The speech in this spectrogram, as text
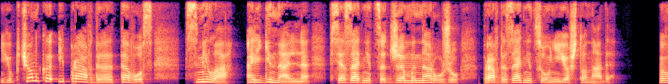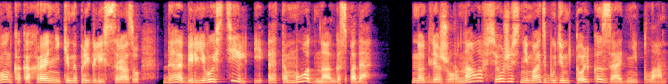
Юбчонка и правда тавос, смела, Оригинально. Вся задница Джеммы наружу. Правда, задница у нее что надо. Вон как охранники напряглись сразу. Да, бельевой стиль, и это модно, господа. Но для журнала все же снимать будем только задний план.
